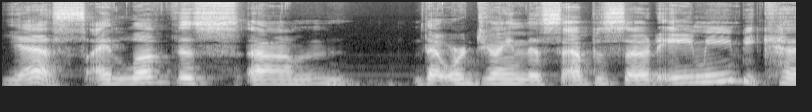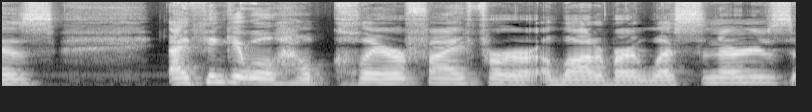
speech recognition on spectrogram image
Yes, I love this um, that we're doing this episode, Amy, because I think it will help clarify for a lot of our listeners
